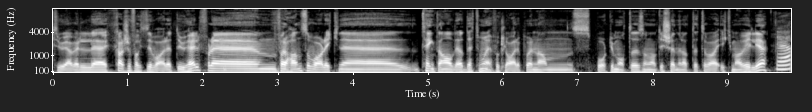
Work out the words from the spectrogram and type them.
tror jeg vel eh, kanskje faktisk det var et uhell. For, det- for han så var det ikke Tenkte han aldri at dette må jeg forklare på en eller annen sporty måte, sånn at de skjønner at dette var ikke med vilje. Ja.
